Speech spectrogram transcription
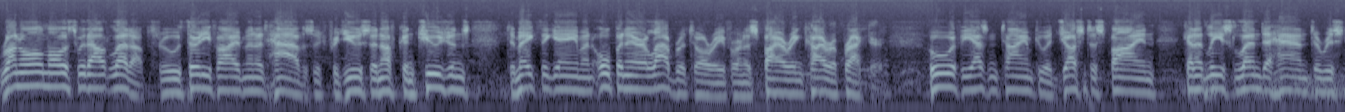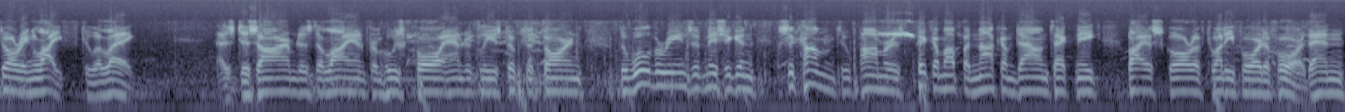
run almost without let-up through 35-minute halves, which produce enough contusions to make the game an open-air laboratory for an aspiring chiropractor who, if he hasn't time to adjust a spine, can at least lend a hand to restoring life to a leg. As disarmed as the lion from whose paw Androcles took the thorn, the Wolverines of Michigan succumbed to Palmer's pick 'em up and knock 'em down technique by a score of 24 to 4. Then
